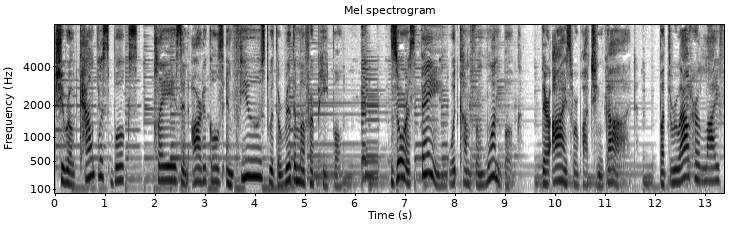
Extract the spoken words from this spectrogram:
She wrote countless books, plays, and articles infused with the rhythm of her people. Zora's fame would come from one book, Their Eyes Were Watching God. But throughout her life,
